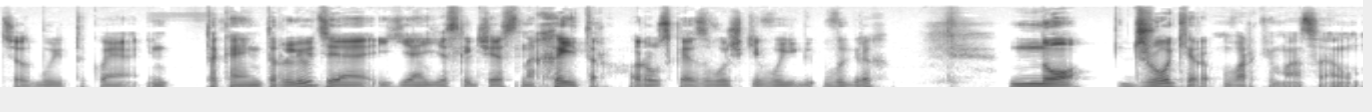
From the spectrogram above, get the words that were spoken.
сейчас будет такое, такая интерлюдия, я, если честно, хейтер русской озвучки в, в играх, но Джокер в Arkham Asylum,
